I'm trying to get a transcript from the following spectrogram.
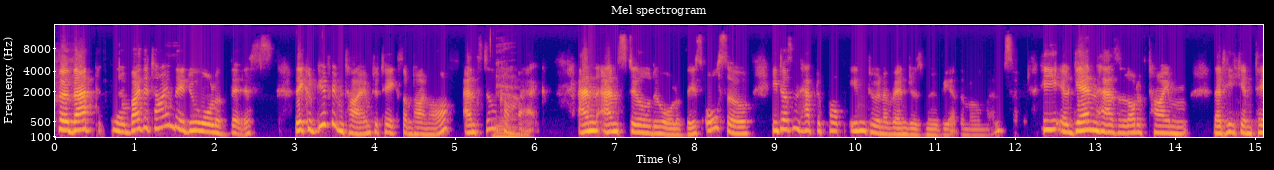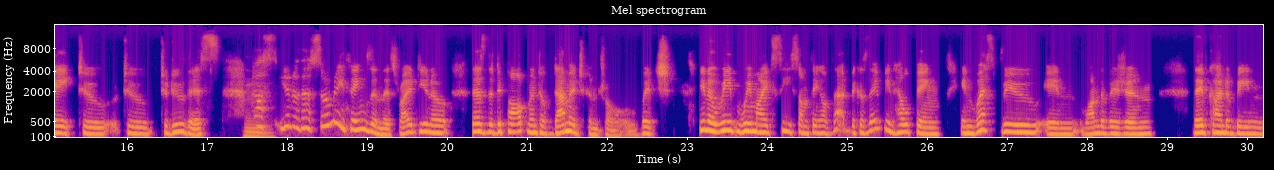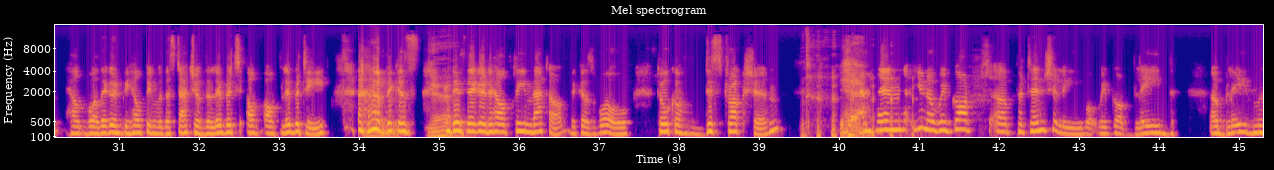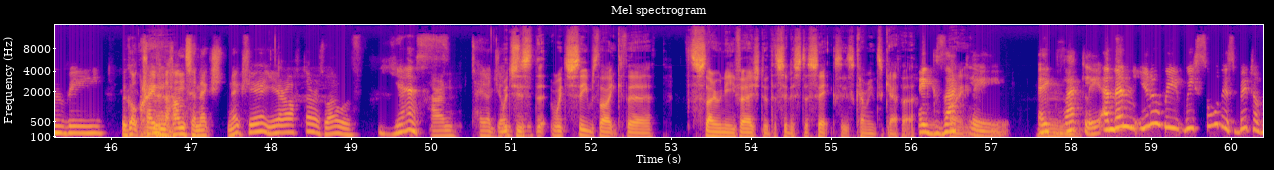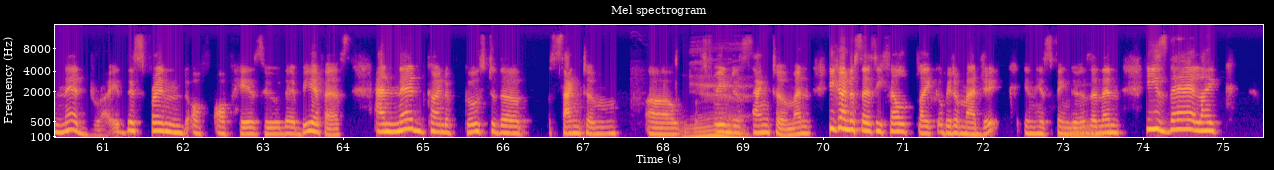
So that, you know, by the time they do all of this, they could give him time to take some time off and still come back and and still do all of this. Also, he doesn't have to pop into an Avengers movie at the moment. He again has a lot of time that he can take to to to do this. Hmm. Plus, you know, there's so many things in this, right? You know, there's the Department of Damage Control, which you know we we might see something of that because they've been helping in Westview, in WandaVision. They've kind of been help. Well, they're going to be helping with the Statue of the Liberty of, of Liberty Mm. because Yeah. this, they're going to help clean that up. Because whoa, talk of destruction. Yeah. And then you know we've got uh, potentially what we've got Blade, a Blade movie. We've got Kraven Yeah. the Hunter next next year, year after as well, with Yes, Aaron Taylor Johnson. which is the, which seems like the Sony version of the Sinister Six is coming together. Exactly. Mm. Exactly. And then, you know, we we saw this bit of Ned, right? This friend of of his who they're BFFs. And Ned kind of goes to the sanctum, uh stranger's sanctum. And he kind of says he felt like a bit of magic in his fingers. Mm. And then he's there like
